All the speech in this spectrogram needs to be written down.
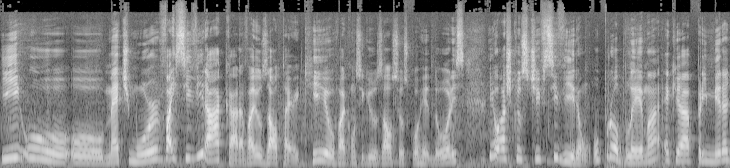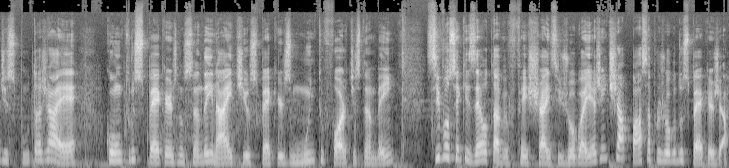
E o, o Matt Moore vai se virar, cara. Vai usar o Tyreek Hill, vai conseguir usar os seus corredores. E eu acho que os Chiefs se viram. O problema é que a primeira disputa já é contra os Packers no Sunday Night e os Packers muito fortes também. Se você quiser, Otávio, fechar esse jogo aí, a gente já passa pro jogo dos Packers já.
